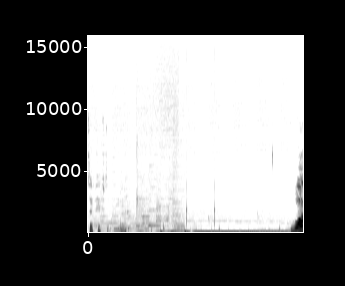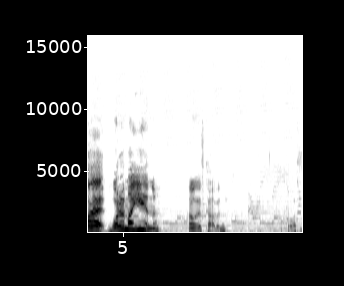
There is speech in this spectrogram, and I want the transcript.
To 50. What? What am I in? Oh, there's carbon. Of course.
